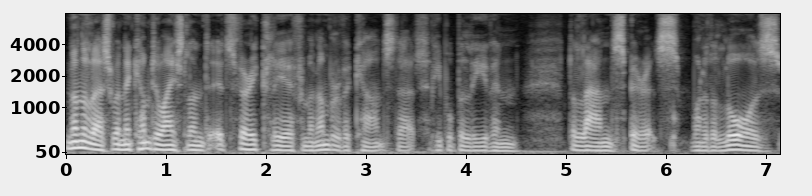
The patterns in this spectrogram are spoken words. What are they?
Nonetheless, when they come to Iceland, it's very clear from a number of accounts that people believe in the land spirits. One of the laws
